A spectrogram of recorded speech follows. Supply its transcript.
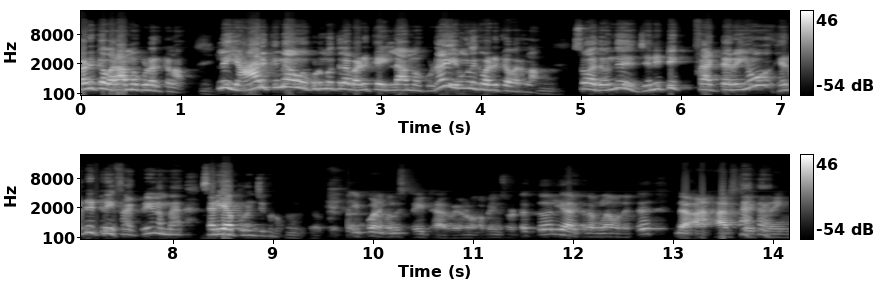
வழுக்க வராம கூட இருக்கலாம். இல்ல யாருக்குமே அவங்க குடும்பத்துல வழுக்க இல்லாம கூட இவங்களுக்கு வழுக்க வரலாம். சோ அது வந்து ஜெனட்டிக் ஃபேக்டரையும் ஹெரிடிட்ரி ஃபேக்டரையும் நம்ம சரியா புரிஞ்சுக்கணும். இப்போ எனக்கு வந்து ஸ்ட்ரெயிட் ஹேர் வேணும் அப்படின்னு சொல்லிட்டு கேர்லியா இருக்கிறவங்கலாம் வந்துட்டு இந்த ஹேர் ஸ்ட்ரைட்னிங்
